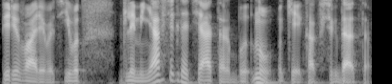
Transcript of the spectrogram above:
переваривать. И вот для меня всегда театр был, ну, окей, как всегда там,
